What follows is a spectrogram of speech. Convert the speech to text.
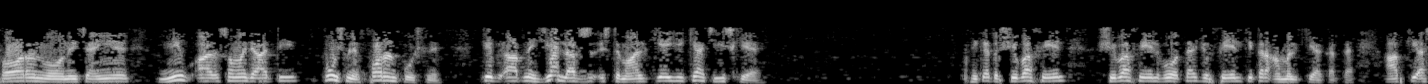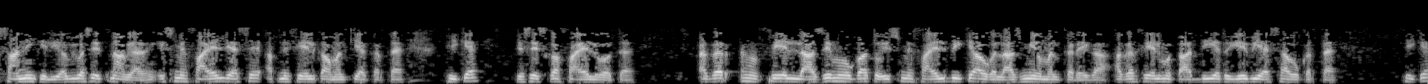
فوراً وہ ہونی چاہیے۔ نہیں سمجھ آتی، پوچھ لیں، فوراً پوچھ لیں کہ آپ نے یہ لفظ استعمال کیا، یہ کیا چیز کیا ہے؟ ٹھیک ہے، تو شبہ فیل شبہ فیل وہ ہوتا ہے جو فیل کی طرح عمل کیا کرتا ہے۔ آپ کی آسانی کے لیے، ابھی ویسے اتنا یاد ہے۔ اس میں فائل جیسے اپنے فیل کا عمل کیا کرتا ہے۔ ٹھیک ہے، جیسے اس کا فائل ہوتا ہے۔ اگر فیل لازم ہوگا تو اس میں فائل بھی کیا ہوگا؟ لازمی عمل کرے گا۔ اگر فیل متعدی ہے تو یہ بھی ایسا وہ کرتا ہے۔ ٹھیک ہے؟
